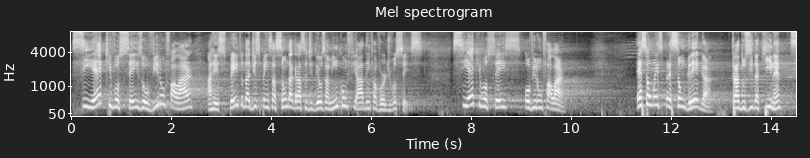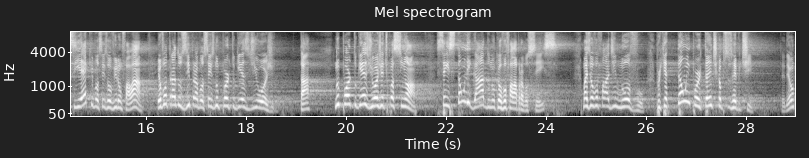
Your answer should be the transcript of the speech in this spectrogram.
Se é que vocês ouviram falar a respeito da dispensação da graça de Deus a mim confiada em favor de vocês. Se é que vocês ouviram falar. Essa é uma expressão grega traduzida aqui, né? Se é que vocês ouviram falar, eu vou traduzir para vocês no português de hoje, tá? No português de hoje é tipo assim, ó. Vocês estão ligados no que eu vou falar para vocês? mas eu vou falar de novo, porque é tão importante que eu preciso repetir. Entendeu?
